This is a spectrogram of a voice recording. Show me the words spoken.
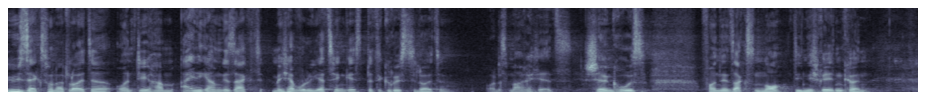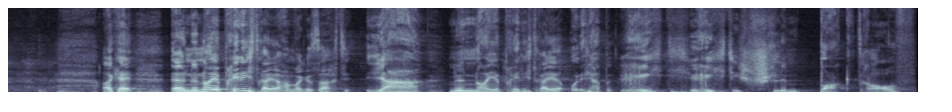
Ü600 Leute und die haben, einige haben gesagt, Micha, wo du jetzt hingehst, bitte grüß die Leute. Und oh, das mache ich jetzt. Schönen Gruß von den Sachsen noch, die nicht reden können. Okay, äh, eine neue Predigtreihe haben wir gesagt. Ja, eine neue Predigtreihe und ich habe richtig, richtig schlimm Bock drauf,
